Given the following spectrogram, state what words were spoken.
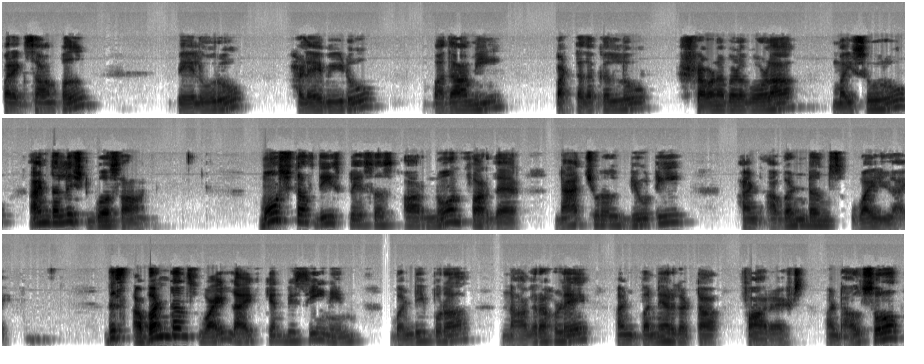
For example, Beluru, Halebeedu, Badami, Pattadakallu, Shravanabelagola, Mysuru and the list goes on. Most of these places are known for their natural beauty and abundance wildlife. This abundance wildlife can be seen in Bandipura, Nagarahole and Bannerghatta forests and also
